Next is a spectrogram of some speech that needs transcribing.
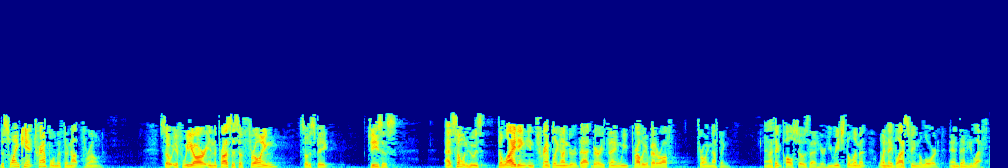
the swine can't trample them if they're not thrown. So if we are in the process of throwing, so to speak, Jesus at someone who is delighting in trampling under that very thing, we probably are better off throwing nothing. And I think Paul shows that here. He reached the limit when they blasphemed the Lord, and then he left.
